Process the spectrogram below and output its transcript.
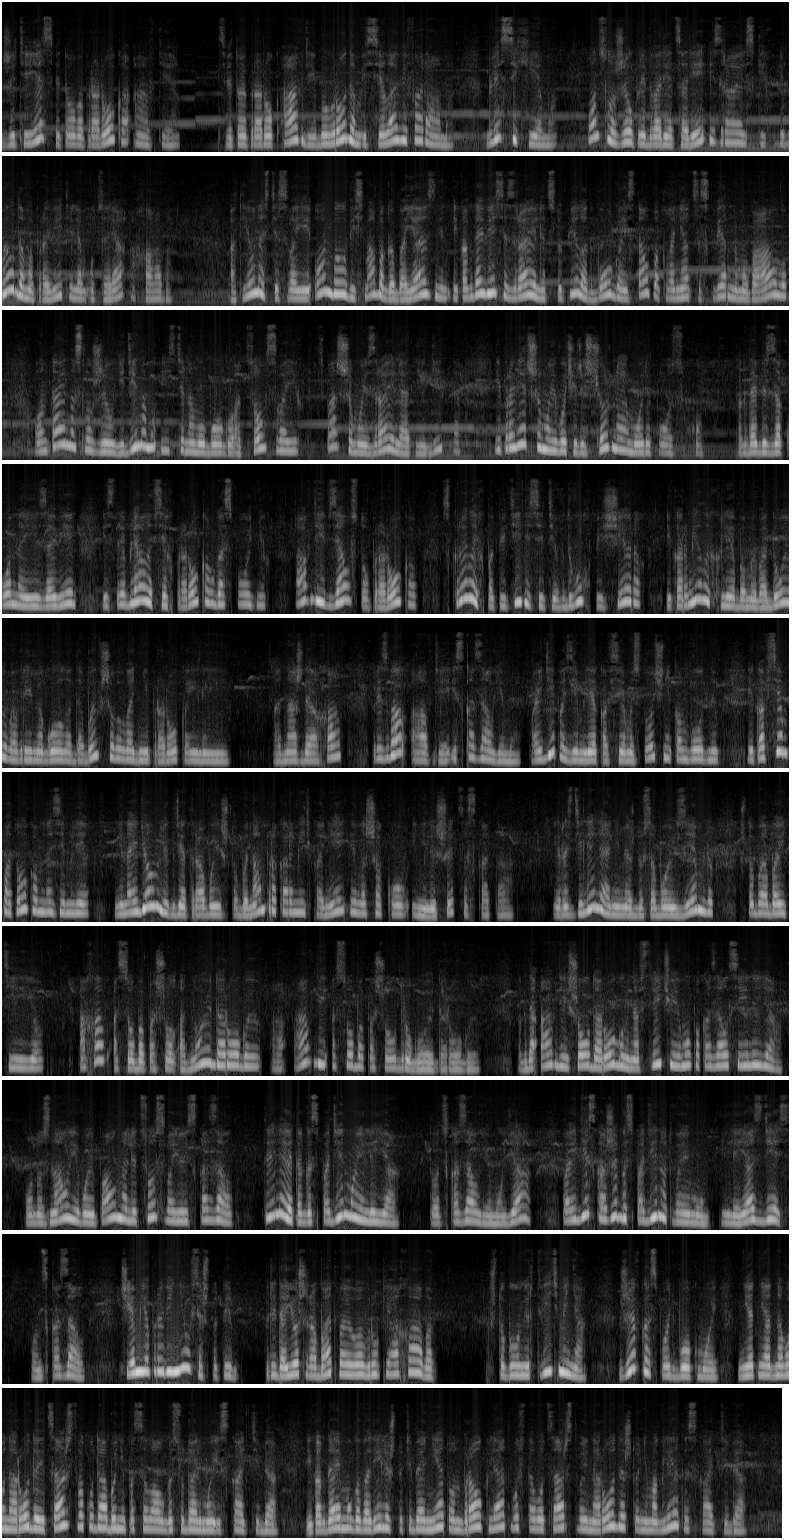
Житие святого пророка Авдия. Святой пророк Авдий был родом из села Вифарама, близ Сихема. Он служил при дворе царей израильских и был домоправителем у царя Ахава. От юности своей он был весьма богобоязнен, и когда весь Израиль отступил от Бога и стал поклоняться скверному Ваалу, он тайно служил единому истинному Богу отцов своих, спасшему Израиля от Египта и проведшему его через Черное море посуху. Когда беззаконная Иезавель истребляла всех пророков Господних, Авдий взял сто пророков, скрыл их по пятидесяти в двух пещерах и кормил их хлебом и водою во время голода, бывшего во дни пророка Илии. Однажды Ахав призвал Авдия и сказал ему, «Пойди по земле ко всем источникам водным и ко всем потокам на земле, не найдем ли где травы, чтобы нам прокормить коней и лошаков и не лишиться скота?» И разделили они между собою землю, чтобы обойти ее. Ахав особо пошел одною дорогою, а Авдий особо пошел другою дорогою. Когда Авдий шел дорогою, навстречу ему показался Илия. Он узнал его и пал на лицо свое и сказал, «Ты ли это, господин мой Илия?» Тот сказал ему, «Я. Пойди скажи господину твоему, Илия здесь». Он сказал, «Чем я провинился, что ты предаешь раба твоего в руки Ахава, чтобы умертвить меня. Жив Господь Бог мой, нет ни одного народа и царства, куда бы ни посылал государь мой искать тебя. И когда ему говорили, что тебя нет, он брал клятву с того царства и народа, что не могли отыскать тебя.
